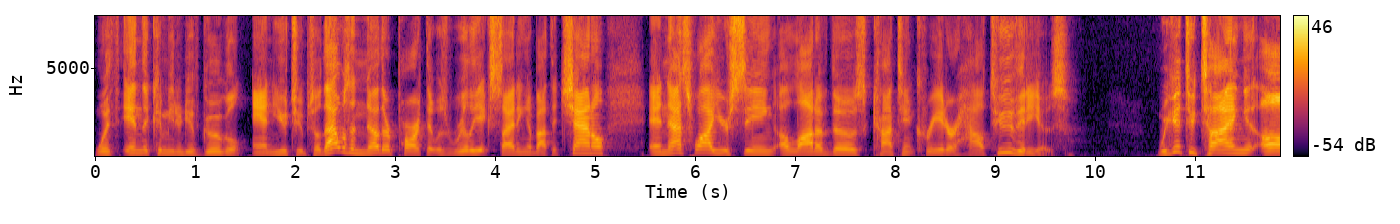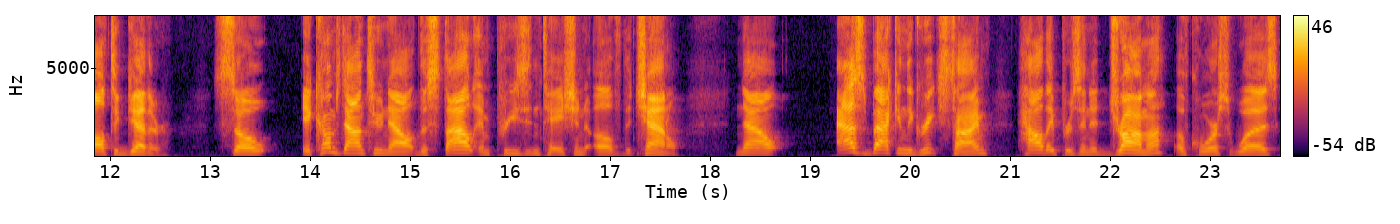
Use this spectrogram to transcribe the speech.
within the community of Google and YouTube. So, that was another part that was really exciting about the channel, and that's why you're seeing a lot of those content creator how to videos we get to tying it all together. So it comes down to now the style and presentation of the channel. Now, as back in the Greeks' time, how they presented drama, of course, was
